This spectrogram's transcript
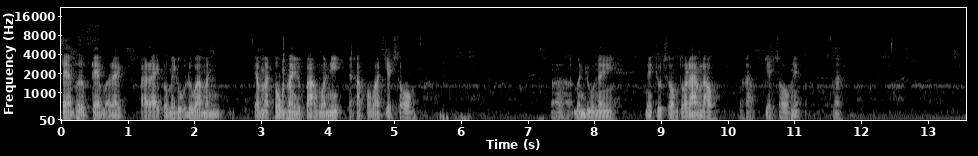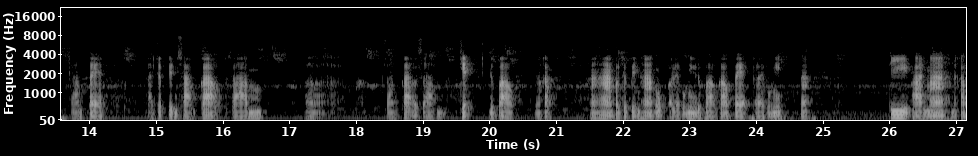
แต้มเพิ่มแต้มอะไรอะไรก็ไม่รู้หรือว่ามันจะมาตรงให้หรือเปล่างวดนี้นะครับ เพราะว่าเจ็ดสองมันอยู่ในในชุดสองตัวล่างเรานะครับเจ็ดสองเนี่ยนะสามแปดอาจจะเป็นสามเก้าสามสามเก้าสามเจ็ดหรือเปล่านะครับห้าห้าก็จะเป็นห้าหกอะไรพวกนี้หรือเปล่าเก้าแปดอะไรพวกนี้นะ ที่ผ่านมานะครับ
